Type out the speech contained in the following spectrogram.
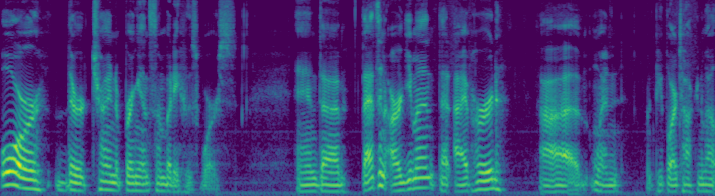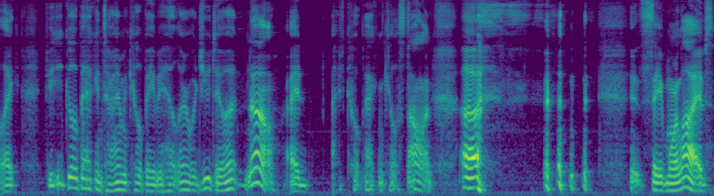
or they're trying to bring in somebody who's worse. And uh, that's an argument that I've heard uh, when when people are talking about like if you could go back in time and kill baby Hitler, would you do it? No, I'd I'd go back and kill Stalin. Uh, save more lives.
